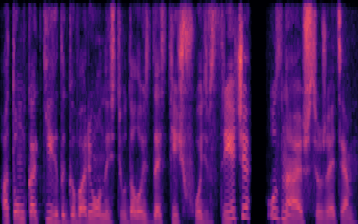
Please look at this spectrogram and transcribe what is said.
О том, каких договоренностей удалось достичь в ходе встречи, узнаешь в сюжете.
